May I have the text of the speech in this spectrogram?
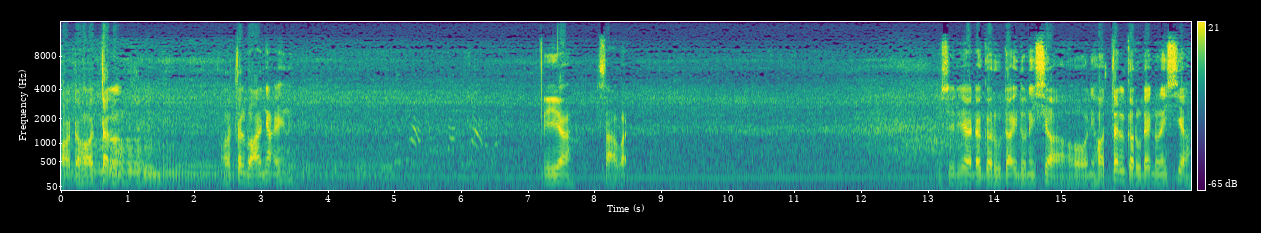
Oh, ada hotel. Hotel banyak ini. Iya, pesawat. Di sini ada Garuda Indonesia. Oh, ini hotel Garuda Indonesia.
